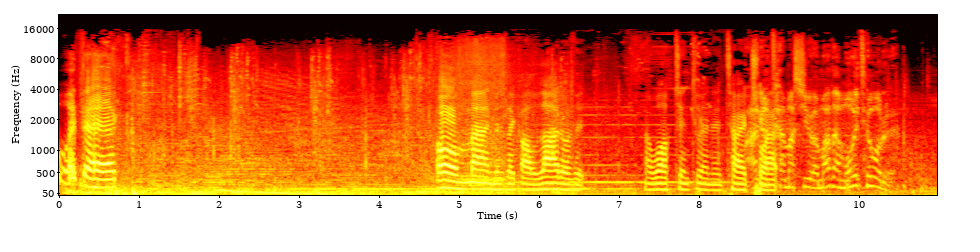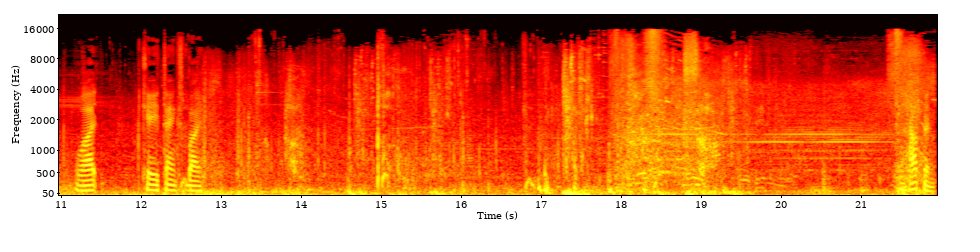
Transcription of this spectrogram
what the heck? Oh man, there's like a lot of it. I walked into an entire trap. What? Okay, thanks, bye. What happened?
